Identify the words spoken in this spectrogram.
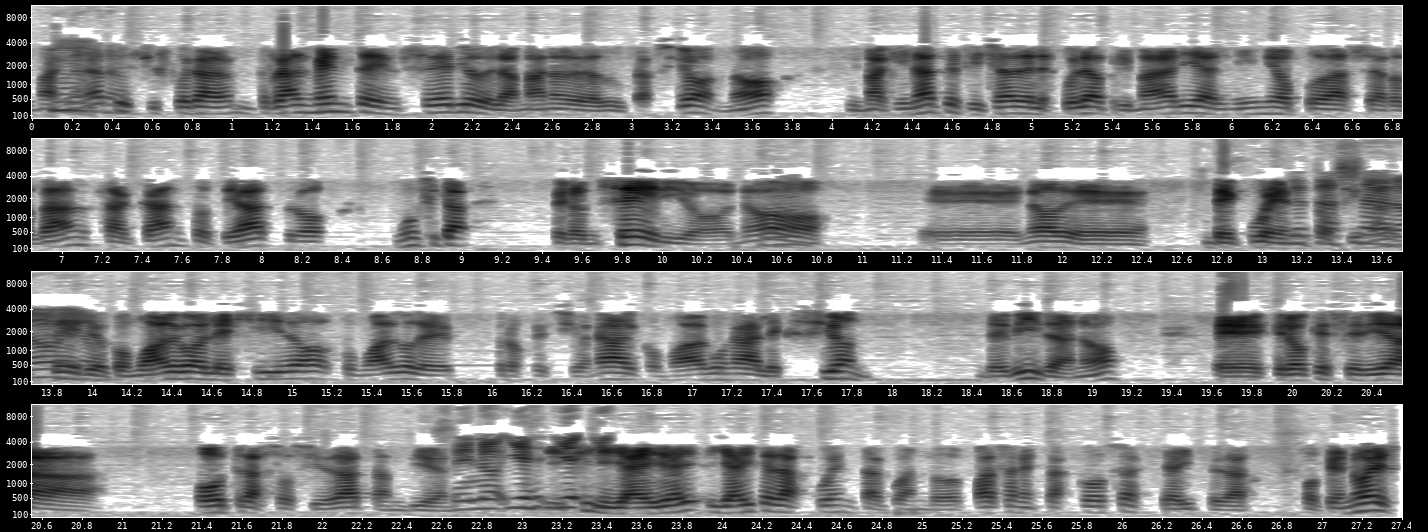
Imagínate si fuera realmente en serio de la mano de la educación, ¿no? Imagínate si ya de la escuela primaria el niño pueda hacer danza, canto, teatro, música, pero en serio, no, eh, no de de cuento, sino en serio, como algo elegido, como algo de profesional, como alguna lección de vida, ¿no? Eh, creo que sería otra sociedad también. y, ahí, te das cuenta cuando pasan estas cosas que ahí te das, porque no es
